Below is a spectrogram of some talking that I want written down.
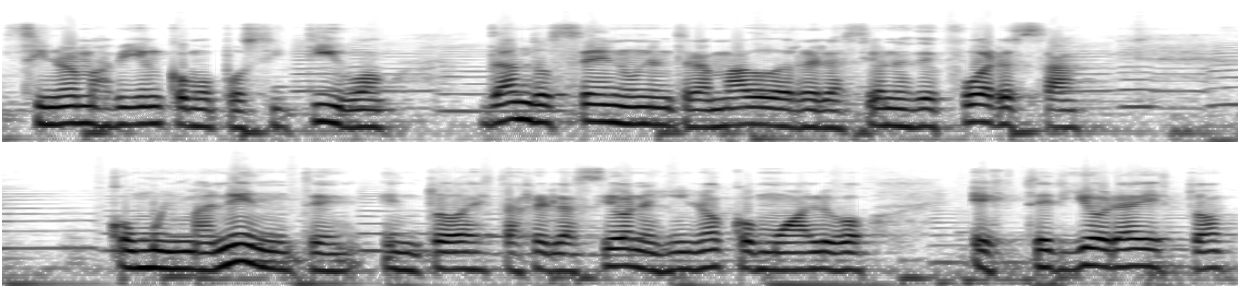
sino más bien como positivo, dándose en un entramado de relaciones de fuerza, como inmanente en todas estas relaciones y no como algo exterior a esto,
